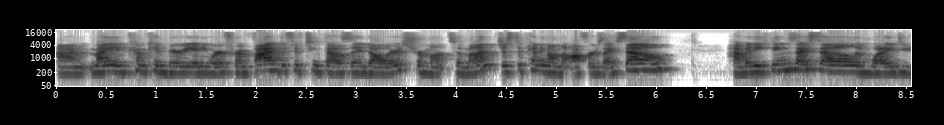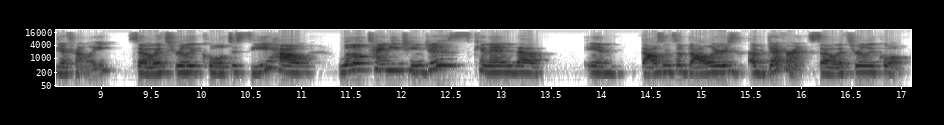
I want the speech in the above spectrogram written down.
Um, my income can vary anywhere from five to fifteen thousand dollars from month to month, just depending on the offers I sell, how many things I sell, and what I do differently. So it's really cool to see how little tiny changes can end up in thousands of dollars of difference. So it's really cool.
